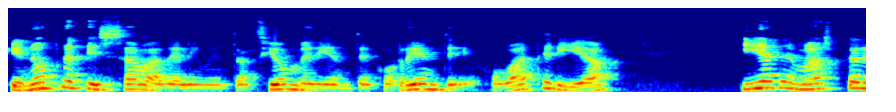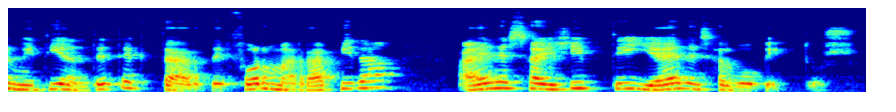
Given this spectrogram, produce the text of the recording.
que no precisaba de alimentación mediante corriente o batería y además permitían detectar de forma rápida Aedes aegypti y Aedes albopictus.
